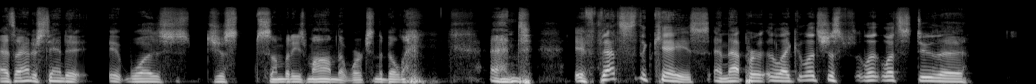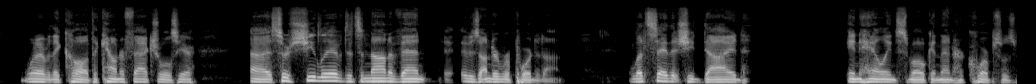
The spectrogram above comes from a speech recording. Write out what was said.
as I understand it, it was just somebody's mom that works in the building. and if that's the case, and that per like, let's just let, let's do the whatever they call it, the counterfactuals here. Uh, so she lived. It's a non-event. It was underreported on. Let's say that she died inhaling smoke, and then her corpse was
